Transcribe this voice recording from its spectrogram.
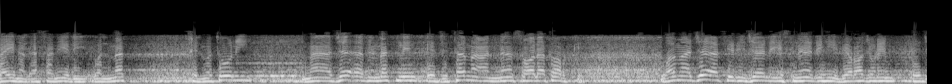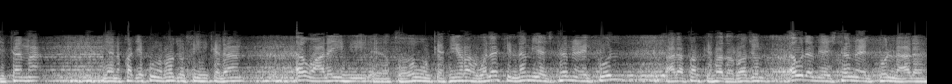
بين الأسانيد والمتن. في المتون ما جاء بمتن اجتمع الناس على تركه. وما جاء في رجال إسناده برجل اجتمع يعني قد يكون الرجل فيه كلام أو عليه طعون كثيرة ولكن لم يجتمع الكل على ترك هذا الرجل أو لم يجتمع الكل على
